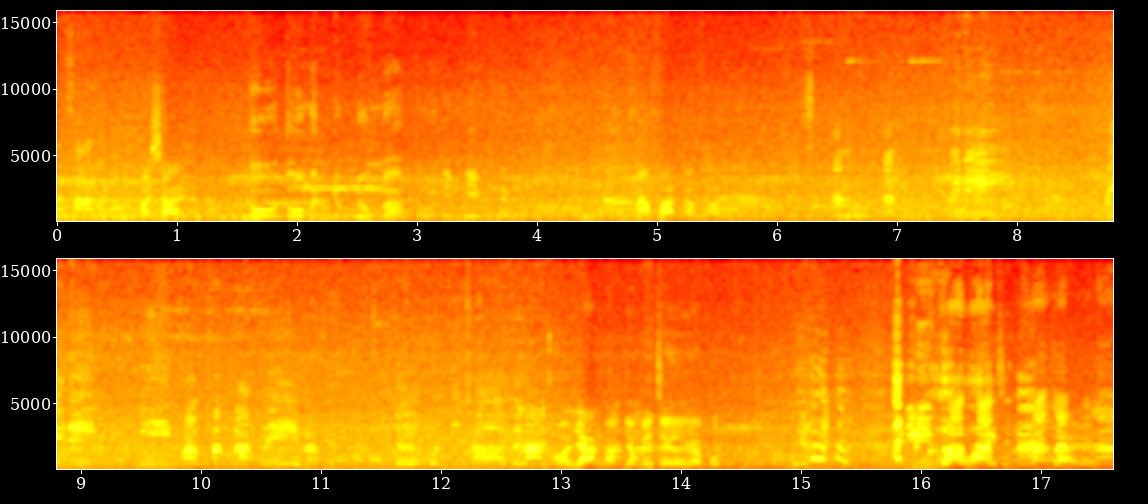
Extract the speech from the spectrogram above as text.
อาซาตลอดอ่าใช่ครับตัวตัวมันนุ่มๆอะตัวนิ่มๆนั่นน่าฟันน่าฟันแต่แต่ไม่ได้ไม่ได้มีความข้างรักในแบบ เจอคนที่ชอบเวลาอ๋อยังครับยังไม่เจอครับผม อันนี้เผื่อไว้ใช่ไหมข้างรักเวลา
